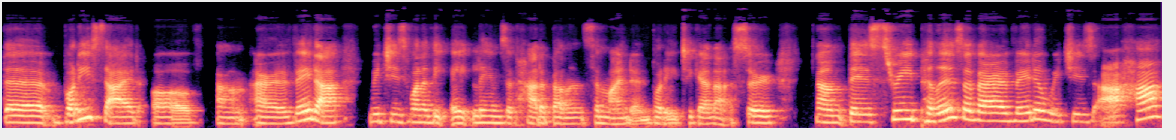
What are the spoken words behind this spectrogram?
the body side of um, Ayurveda, which is one of the eight limbs of how to balance the mind and body together. So um, there's three pillars of Ayurveda, which is Aha,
